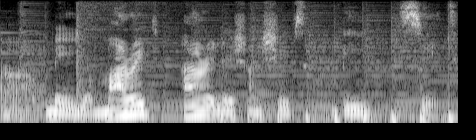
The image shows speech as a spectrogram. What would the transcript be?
uh, may your marriage and relationships be sweet.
